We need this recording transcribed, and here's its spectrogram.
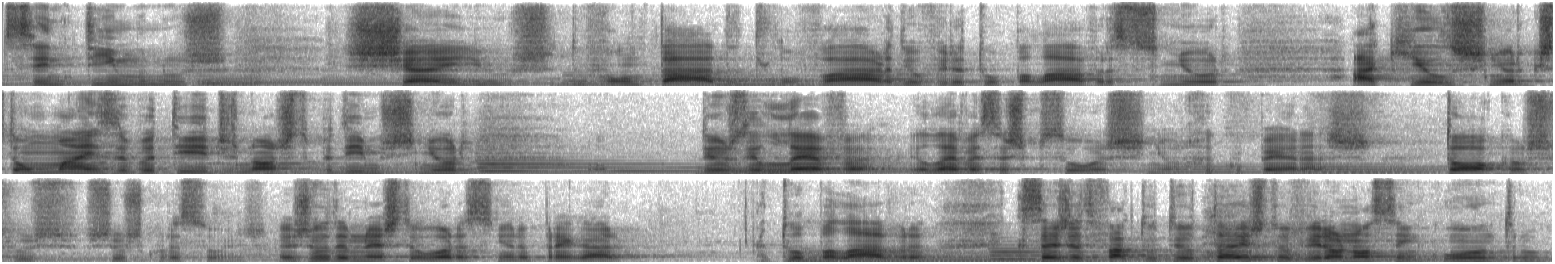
sentimos-nos cheios de vontade de louvar, de ouvir a tua palavra, Senhor àqueles, Senhor, que estão mais abatidos. Nós te pedimos, Senhor, Deus, eleva, eleva essas pessoas, Senhor, recupera-as, toca os seus, os seus corações. Ajuda-me nesta hora, Senhor, a pregar a tua palavra, que seja de facto o teu texto a vir ao nosso encontro,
